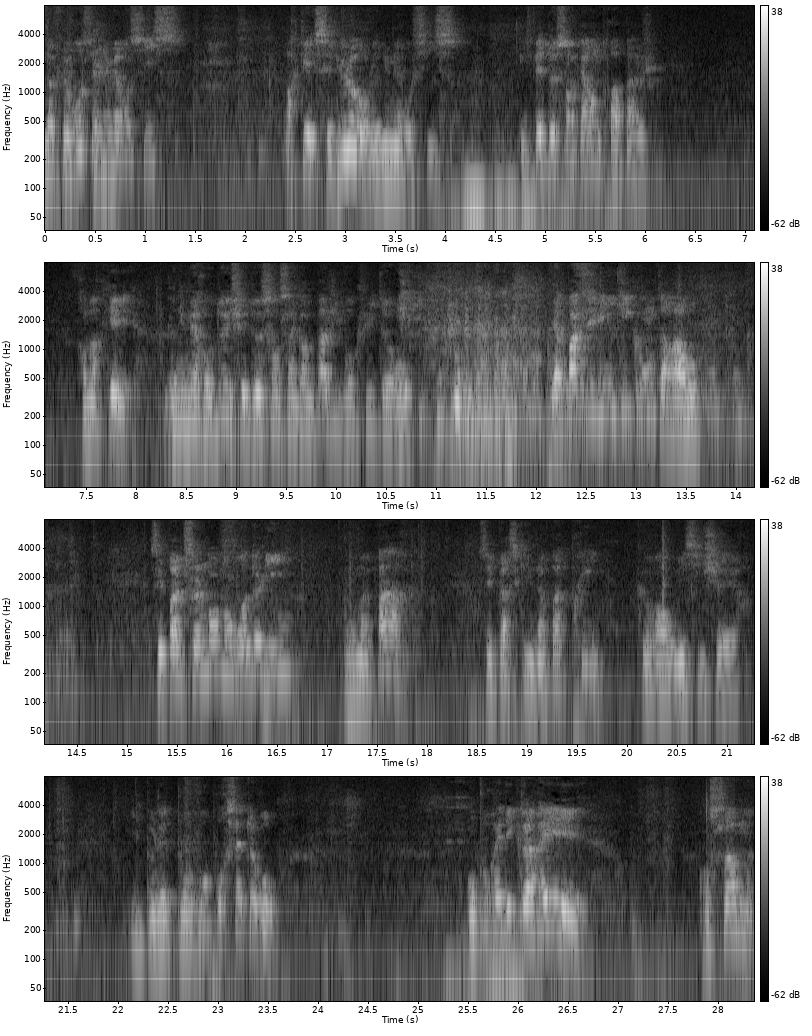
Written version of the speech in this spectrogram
9 euros, c'est le numéro 6. Marquez, c'est du lourd, le numéro 6. Il fait 243 pages. Remarquez, le numéro 2, il fait 250 pages, il vaut que 8 euros. Il n'y a pas que les lignes qui comptent à Rao. C'est pas seulement le nombre de lignes. Pour ma part, c'est parce qu'il n'a pas de prix que Rao met si cher. Il peut l'être pour vous pour 7 euros. On pourrait déclarer, en somme,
